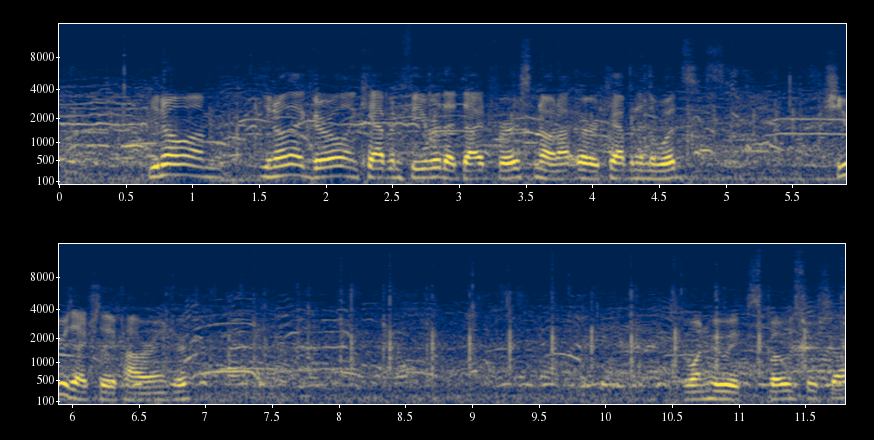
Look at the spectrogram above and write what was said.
shit. You know, um, you know that girl in Cabin Fever that died first? No, not or Cabin in the Woods. She was actually a Power Ranger. The one who exposed herself.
